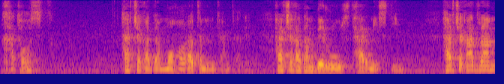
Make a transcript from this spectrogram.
خطاست. هر چقدر مهارتمون کمتره هر چقدر به روزتر نیستیم هر چقدر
